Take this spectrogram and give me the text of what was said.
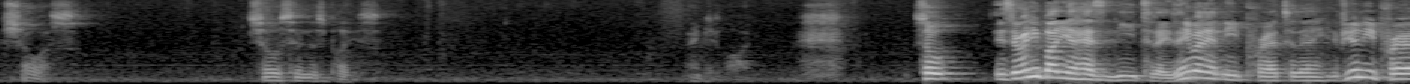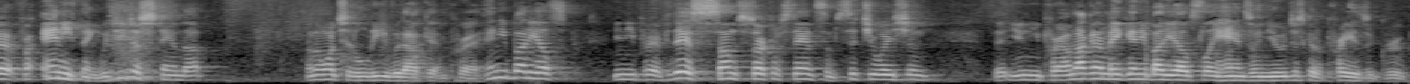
Show us. Show us in this place. Thank you, Lord. So, is there anybody that has need today? Is anybody that need prayer today? If you need prayer for anything, would you just stand up? I don't want you to leave without getting prayer. Anybody else you need prayer? If there's some circumstance, some situation that you need prayer, I'm not going to make anybody else lay hands on you. We're just going to pray as a group.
